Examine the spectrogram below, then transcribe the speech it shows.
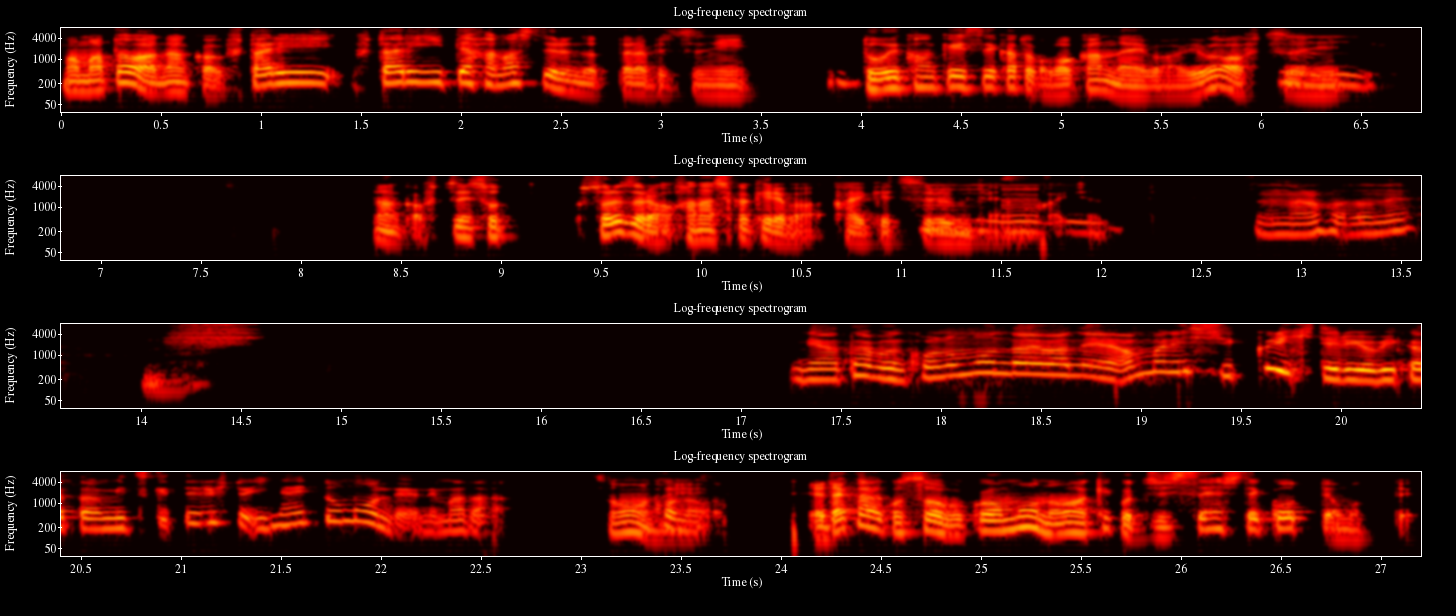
まあ、またはなんか二人、二人いて話してるんだったら別に、どういう関係性かとかわかんない場合は、普通に、うんなんか普通にそ、それぞれ話しかければ解決するみたいなのが書いてある。うんなるほどね。うんいや、多分この問題はね、あんまりしっくりきてる呼び方を見つけてる人いないと思うんだよね、まだ。そうね。この。いや、だからこそ僕は思うのは結構実践していこうって思って。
